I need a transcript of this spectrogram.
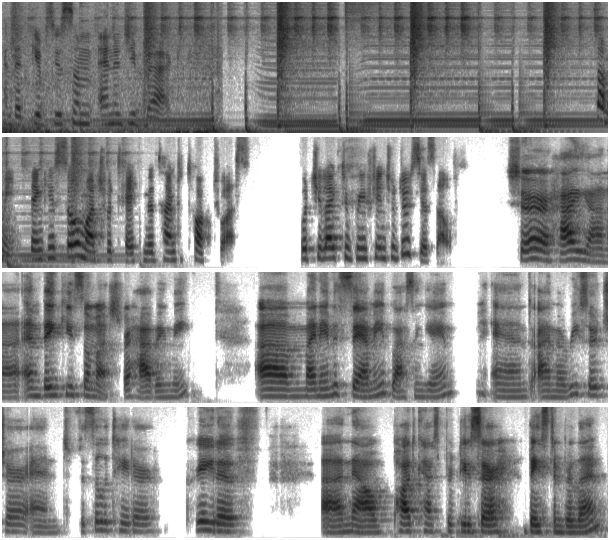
and that gives you some energy back. Sami, thank you so much for taking the time to talk to us. Would you like to briefly introduce yourself? Sure. Hi, Jana, and thank you so much for having me. Um, my name is Sammy Blassingame and I'm a researcher and facilitator, creative, uh, now podcast producer based in Berlin.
